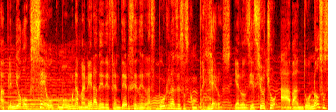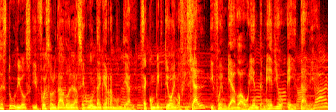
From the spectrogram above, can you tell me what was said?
Aprendió boxeo como una manera de defenderse de las burlas de sus compañeros y a los 18 abandonó sus estudios y fue soldado en la Segunda Guerra Mundial. Se convirtió en oficial y fue enviado a Oriente Medio e Italia.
